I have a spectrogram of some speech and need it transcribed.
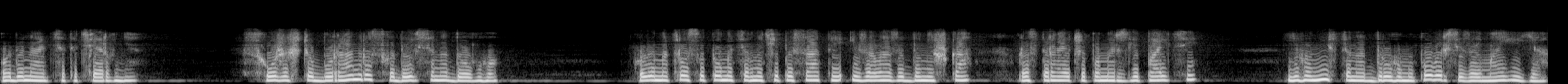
11 червня. Схоже, що буран розходився надовго. Коли матрос утомиться вночі писати і залазить до мішка, розтираючи померзлі пальці, його місце на другому поверсі займаю я.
